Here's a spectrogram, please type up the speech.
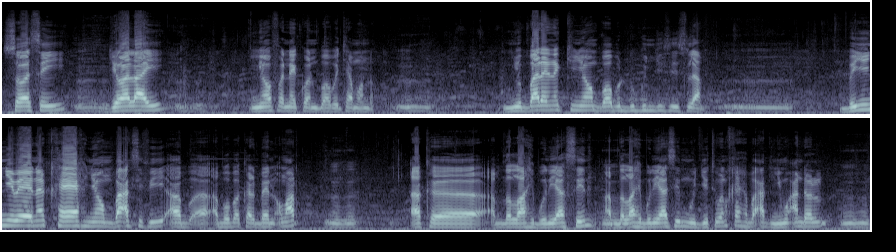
soose yi. joolaa yi. ñoo fa nekkoon boobu jamono. ñu bare nag ci ñoom boobu dugguñ ci islam. bi ñu ñëwee nag xeex ñoom ba agsi fii Aboubacar Ben Omar mhm. ak euh, Abdallahi bun Yaasin mhm. Abdallahi bun Yaasin mu jiitu woon xeex ba ak ñu mu àndaloon mhm.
